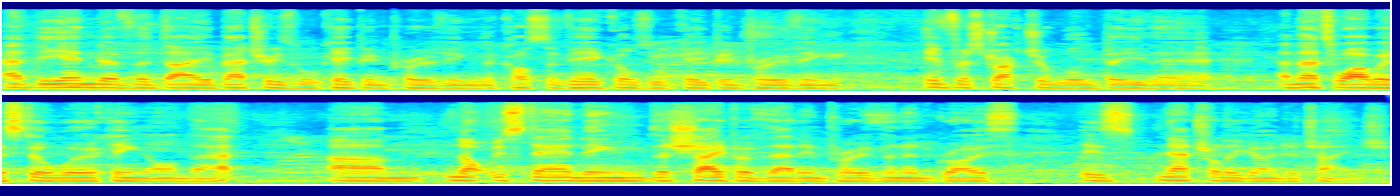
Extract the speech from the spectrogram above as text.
At the end of the day, batteries will keep improving, the cost of vehicles will keep improving, infrastructure will be there, and that's why we're still working on that um, notwithstanding the shape of that improvement and growth is naturally going to change.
